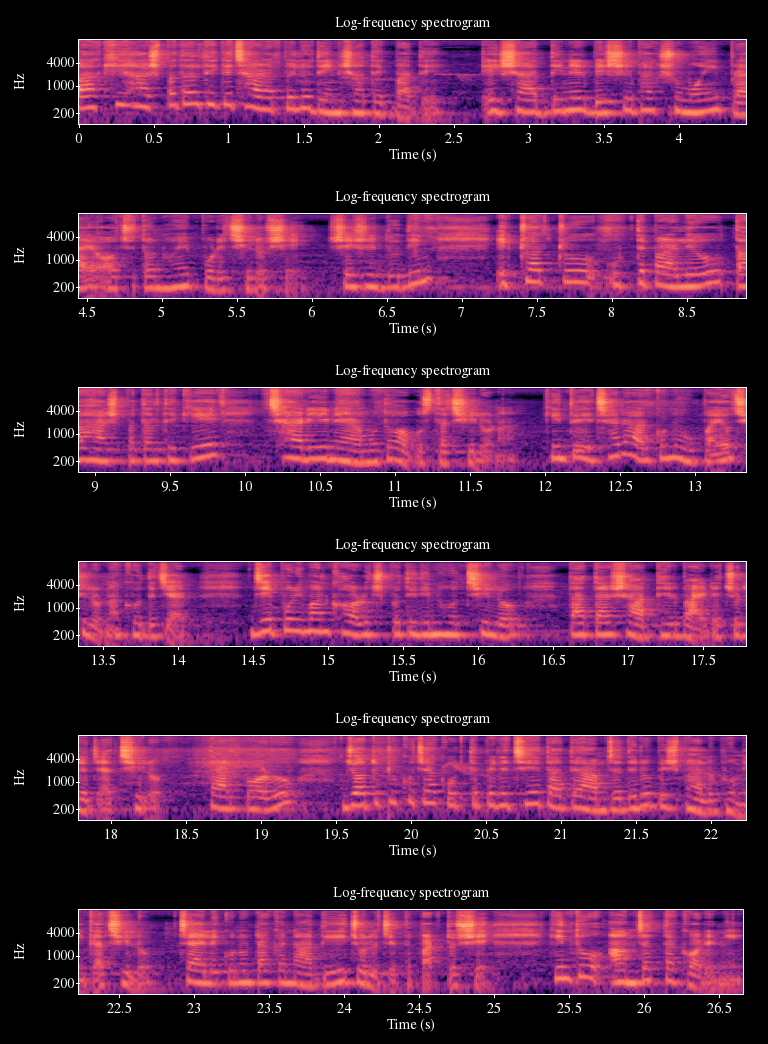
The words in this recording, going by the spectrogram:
পাখি হাসপাতাল থেকে ছাড়া পেল দিন সাতেক বাদে। এই সাত দিনের বেশিরভাগ সময়ই প্রায় অচেতন হয়ে পড়েছিল সে। শেষের দুদিন একটু আধটু উঠতে পারলেও তা হাসপাতাল থেকে ছাড়িয়ে নেওয়ার মতো অবস্থা ছিল না। কিন্তু এছাড়া আর কোনো উপায়ও ছিল না খোদেজার যে পরিমাণ খরচ প্রতিদিন হচ্ছিল তা তার সাধ্যের বাইরে চলে যাচ্ছিল। তারপরও যতটুকু যা করতে পেরেছে তাতে আমজাদেরও বেশ ভালো ভূমিকা ছিল। চাইলে কোনো টাকা না দিয়েই চলে যেতে পারতো সে। কিন্তু আমজাদ তা করেনি।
